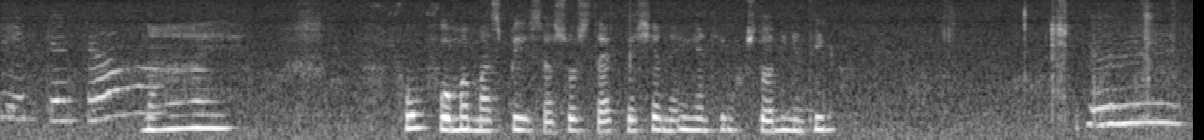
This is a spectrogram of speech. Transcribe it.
ที่จะต้อง Nej. Får, får mamma spisa så starkt? Jag känner ingenting, förstår ni ingenting? อืมเดี๋ยวแค่นั้น Mm.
